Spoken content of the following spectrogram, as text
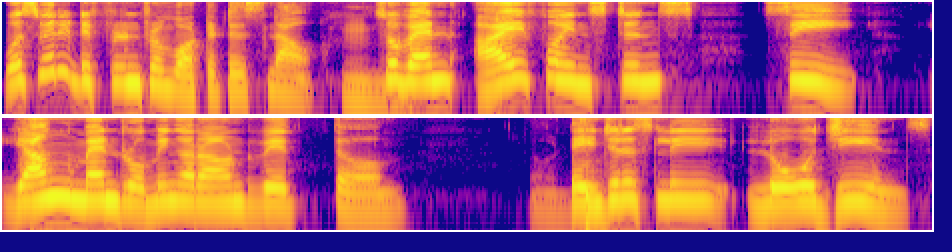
was very different from what it is now. So when I, for instance, see young men roaming around with um, dangerously low jeans,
